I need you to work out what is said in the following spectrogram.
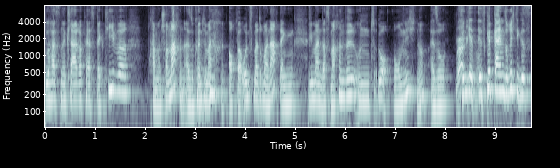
du hast eine klare Perspektive kann man schon machen. Also könnte man auch bei uns mal drüber nachdenken, wie man das machen will und ja, warum nicht, ne? Also, ja, ich jetzt, es gibt kein so richtiges,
